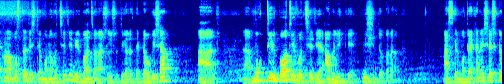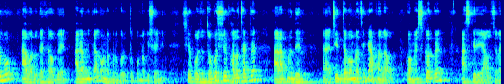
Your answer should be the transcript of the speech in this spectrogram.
এখন অবস্থা দৃষ্টে মনে হচ্ছে যে নির্বাচন আসলে সত্যিকার অর্থে একটা অভিশাপ আর মুক্তির পথই হচ্ছে যে আওয়ামী লীগকে নিষিদ্ধ করা। আজকের মতো এখানেই শেষ করব। আবারও দেখা হবে আগামীকাল অন্য কোনো গুরুত্বপূর্ণ বিষয় নিয়ে। সে পর্যন্ত অবশ্যই ভালো থাকবেন আর আপনাদের চিন্তা ভাবনা থেকে আপনারাও কমেন্টস করবেন। আজকের এই আলোচনা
